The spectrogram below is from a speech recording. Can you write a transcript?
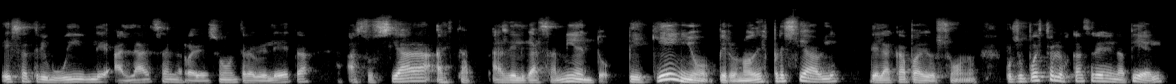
es atribuible al alza en la radiación ultravioleta asociada a este adelgazamiento pequeño, pero no despreciable, de la capa de ozono. Por supuesto, los cánceres en la piel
